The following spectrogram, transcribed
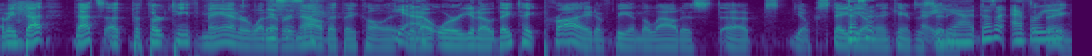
I mean that that's uh, the thirteenth man or whatever This is- now that they call it, you Yeah. know, or you know they take pride of being the loudest, uh, you know, stadium doesn't in Kansas uh, City. Yeah, doesn't every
